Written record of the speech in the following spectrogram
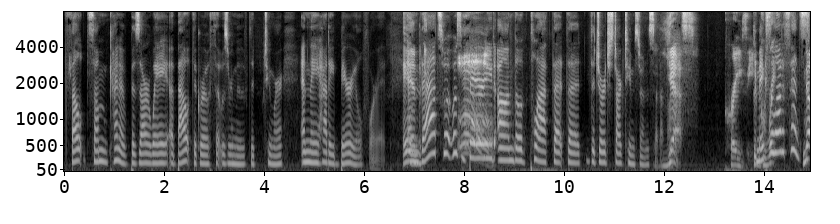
felt some kind of bizarre way about the growth that was removed, the tumor, and they had a burial for it. And, And- that's what was buried on the plot that the, the George Stark tombstone is set up. yes. Crazy. It makes great- a lot of sense. No,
